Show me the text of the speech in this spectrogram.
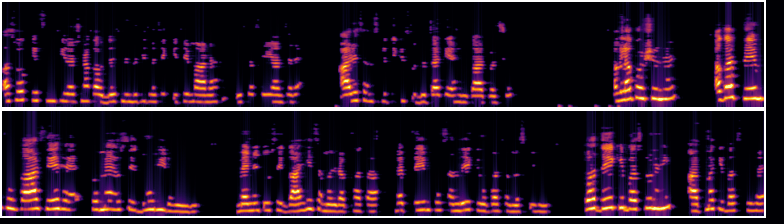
अशोक के सिंह की रचना का उद्देश्य निम्नलिखित में से किसे माना है? इसका सही आंसर है, आर्य संस्कृति की शुद्धता के अहंकार पर से। अगला क्वेश्चन है अगर प्रेम फुकार से है तो मैं उससे दूर ही रहूँगी। मैंने तो उसे गा ही समझ रखा था। मैं प्रेम को संदेह के ऊपर समझती हूँ। वह देह की वस्तु नहीं, आत्मा की वस्तु है।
